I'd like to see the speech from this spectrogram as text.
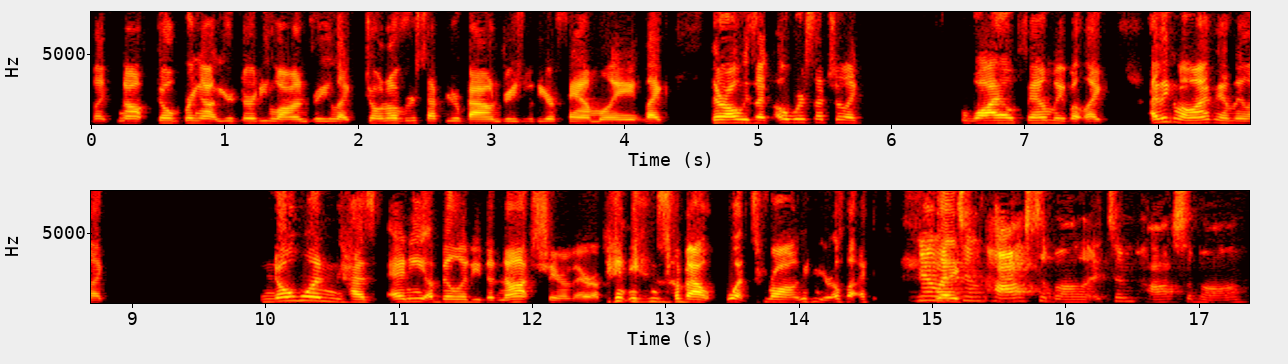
like not don't bring out your dirty laundry like don't overstep your boundaries with your family like they're always like oh we're such a like wild family but like i think about my family like no one has any ability to not share their opinions about what's wrong in your life No, Like- it's impossible. It's impossible.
